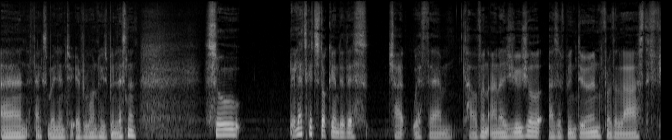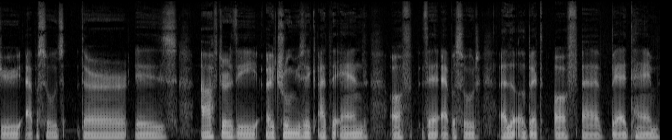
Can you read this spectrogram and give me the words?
and thanks a million to everyone who's been listening. So let's get stuck into this chat with um, Calvin. And as usual, as I've been doing for the last few episodes, there is after the outro music at the end of the episode a little bit of uh, bedtime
